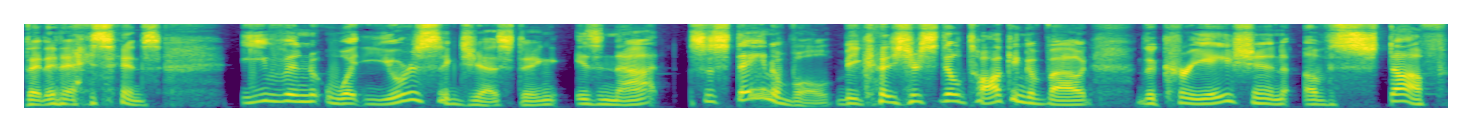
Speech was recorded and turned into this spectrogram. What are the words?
that in essence, even what you're suggesting is not sustainable because you're still talking about the creation of stuff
